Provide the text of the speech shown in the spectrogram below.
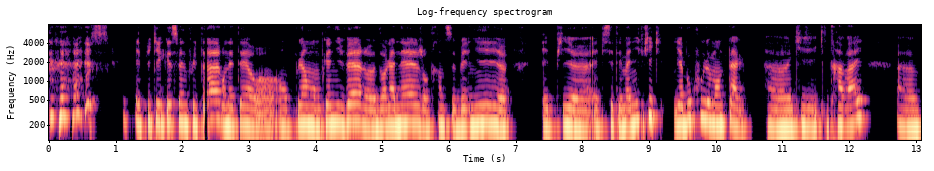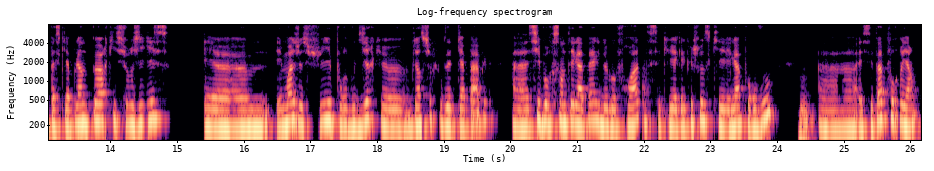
et puis quelques semaines plus tard, on était en, plein en plein hiver euh, dans la neige, en train de se baigner. et puis et puis c'était magnifique. Il y a beaucoup le mental qui qui travaille parce qu'il y a plein de peurs qui surgissent. Et, euh, et moi, je suis pour vous dire que bien sûr que vous êtes capable. Euh, si vous ressentez l'appel de l'eau froide, c'est qu'il y a quelque chose qui est là pour vous. Euh, et c'est pas pour rien.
